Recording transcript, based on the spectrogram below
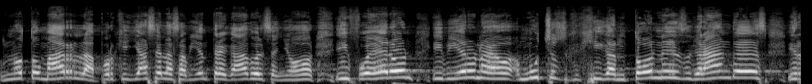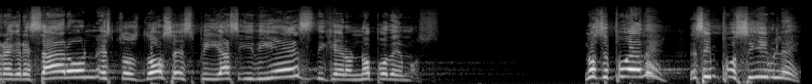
no tomarla, porque ya se las había entregado el Señor. Y fueron y vieron a muchos gigantones grandes y regresaron estos dos espías y diez dijeron, no podemos. No se puede, es imposible.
